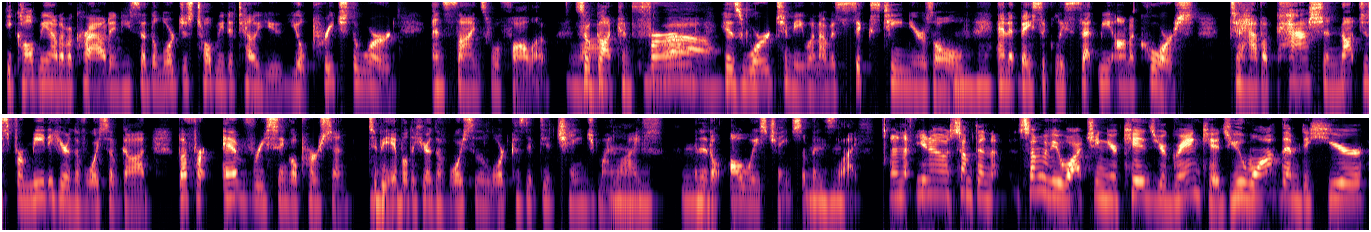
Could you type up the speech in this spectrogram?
he called me out of a crowd and he said the lord just told me to tell you you'll preach the word and signs will follow so god confirmed Wow. his word to me when i was 16 years old Mhm. and it basically set me on a course to have a passion not just for me to hear the voice of god but for every single person to be able to hear the voice of the lord because it did change my Mhm. life and Mhm. it'll always change somebody's Mhm. life And you know something, some of you watching your kids, your grandkids, you want them to hear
